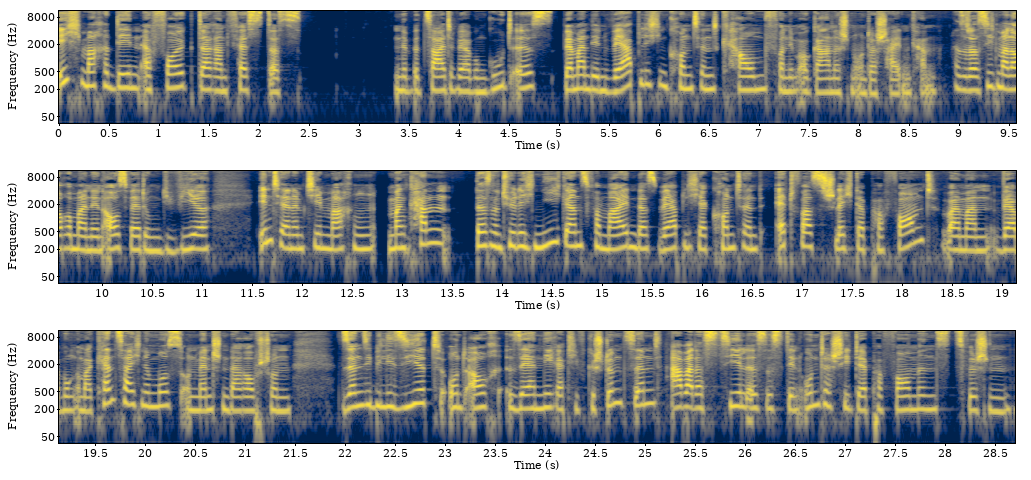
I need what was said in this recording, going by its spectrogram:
ich mache den Erfolg daran fest, dass eine bezahlte Werbung gut ist, wenn man den werblichen Content kaum von dem organischen unterscheiden kann. Also das sieht man auch immer in den Auswertungen, die wir intern im Team machen. Man kann das natürlich nie ganz vermeiden, dass werblicher Content etwas schlechter performt, weil man Werbung immer kennzeichnen muss und Menschen darauf schon sensibilisiert und auch sehr negativ gestimmt sind. Aber das Ziel ist es, den Unterschied der Performance zwischen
